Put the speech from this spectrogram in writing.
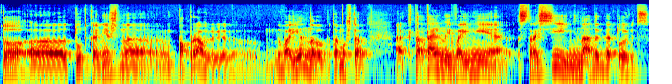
то э, тут, конечно, поправлю я э, военного, потому что э, к тотальной войне с Россией не надо готовиться.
